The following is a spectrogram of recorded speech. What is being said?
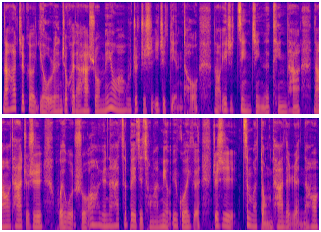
那他这个友人就回答他说，没有啊，我就只是一直点头，然后一直静静的听他，然后他只是回我说，哦，原来他这辈子从来没有遇过一个就是这么懂他的人，然后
